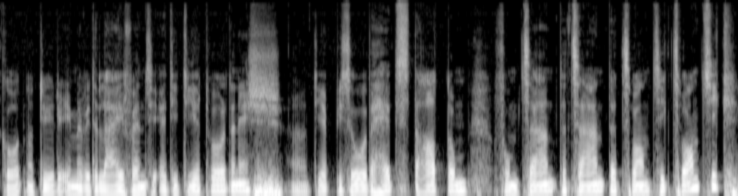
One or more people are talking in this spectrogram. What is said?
geht natürlich immer wieder live, wenn sie editiert worden ist. Äh, die Episode hat das Datum vom 10.10.2020,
